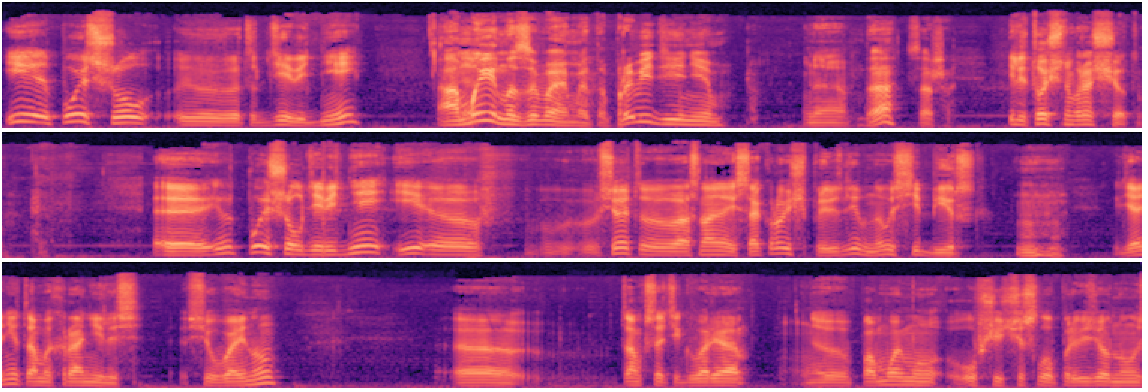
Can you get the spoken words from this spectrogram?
И поезд шел э, этот 9 дней. А э, мы называем это проведением. Да. Да, Саша? Или точным расчетом. Э, и вот поезд шел 9 дней, и э, все это основные сокровища привезли в Новосибирск, угу. где они там и хранились всю войну. Э, там, кстати говоря, э, по-моему, общее число привезенного...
